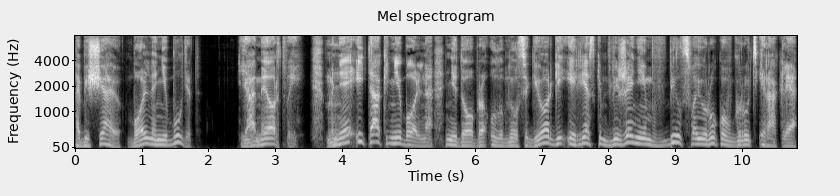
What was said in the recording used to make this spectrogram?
Обещаю, больно не будет. «Я мертвый. Мне и так не больно», — недобро улыбнулся Георгий и резким движением вбил свою руку в грудь Ираклия.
